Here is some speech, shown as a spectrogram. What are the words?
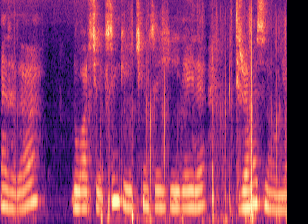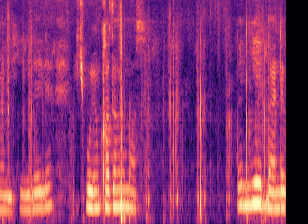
Mesela duvar çeksin ki hiç kimse hileyle bitiremesin oyunu yani hileyle hiç oyun kazanılmaz. Ve niye bende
